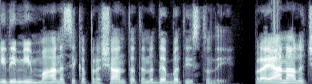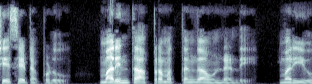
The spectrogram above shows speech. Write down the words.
ఇది మీ మానసిక ప్రశాంతతను దెబ్బతీస్తుంది. ప్రయాణాలు చేసేటప్పుడు మరింత అప్రమత్తంగా ఉండండి మరియు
